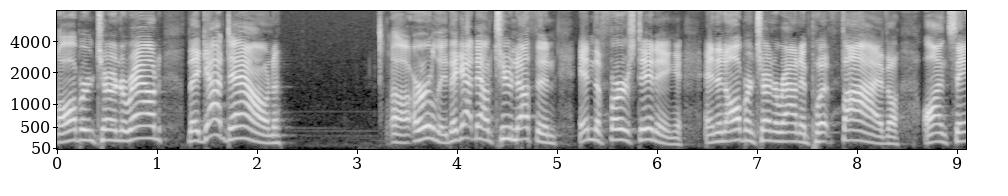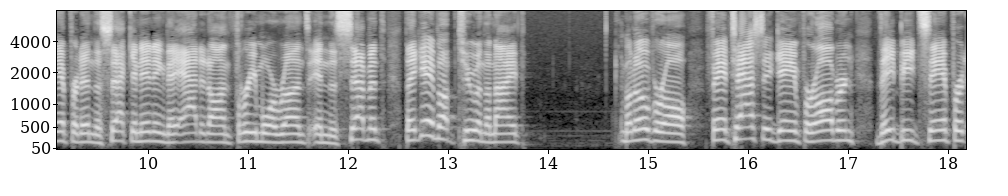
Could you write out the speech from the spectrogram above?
Auburn turned around. They got down uh, early. They got down 2 nothing in the first inning, and then Auburn turned around and put five on Samford in the second inning. They added on three more runs in the seventh. They gave up two in the ninth. But overall, fantastic game for Auburn. They beat Samford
